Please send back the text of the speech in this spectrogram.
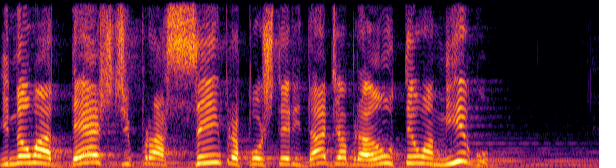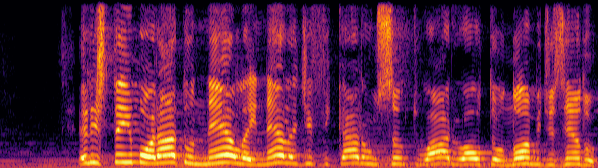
e não adeste para sempre a posteridade de Abraão, o teu amigo? Eles têm morado nela e nela edificaram um santuário ao teu nome, dizendo:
